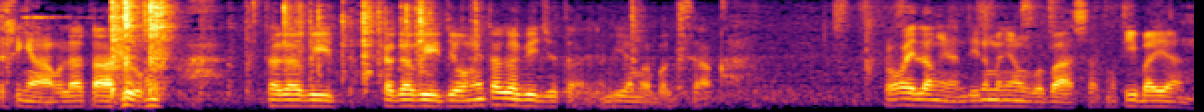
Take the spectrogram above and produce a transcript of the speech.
Kasi nga, wala tayo taga-video. Taga-video. May taga-video tayo. Hindi yan mabagsak. Pero okay lang yan. Hindi naman yan mababasag. Matibay yan.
